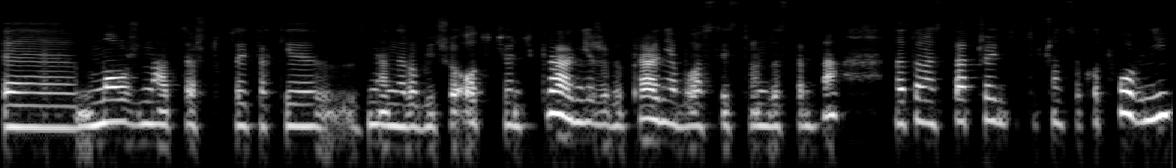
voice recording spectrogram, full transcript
e, można też tutaj takie zmiany robić, że odciąć pralnię, żeby pralnia była z tej strony dostępna, natomiast ta część dotycząca kotłowni,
